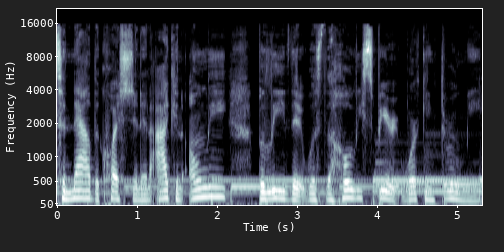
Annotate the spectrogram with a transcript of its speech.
to now the question. And I can only believe that it was the Holy Spirit working through me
